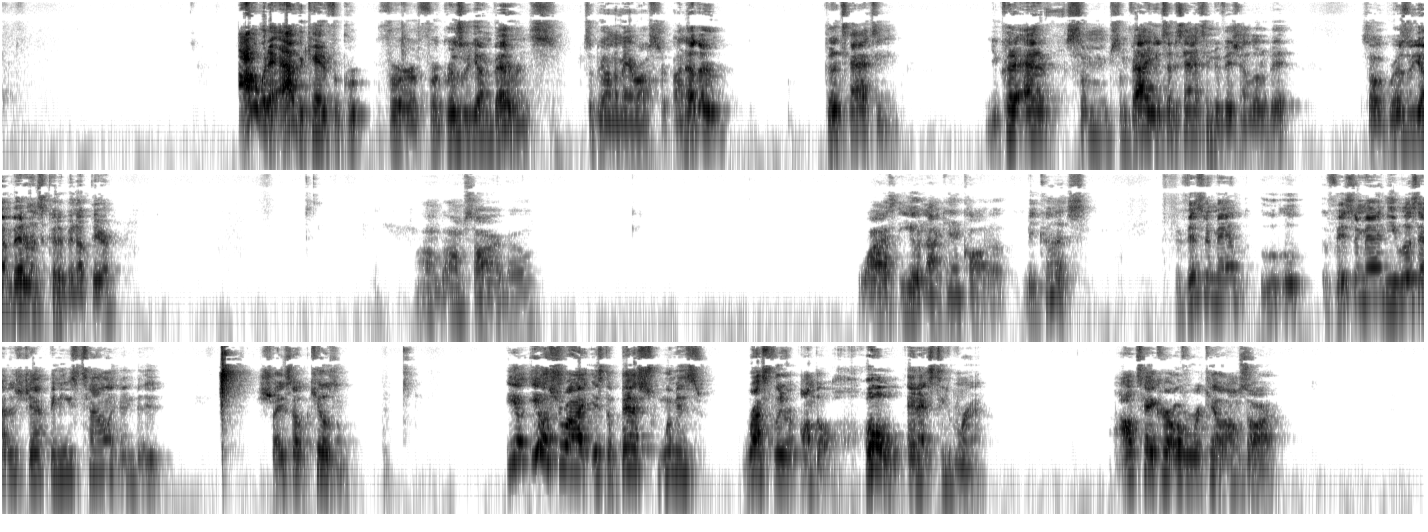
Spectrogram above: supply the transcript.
I would have advocated for for for Grizzled Young Veterans to be on the main roster. Another good tag team. You could have added some some value to the tag team division a little bit. So Grizzled Young Veterans could have been up there. I'm, I'm sorry, bro. Why is Io not getting called up? Because Vince Man, McMahon, he looks at his Japanese talent and it straight up kills him. Io Shirai is the best women's wrestler on the whole NXT brand. I'll take her over Raquel. I'm sorry.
